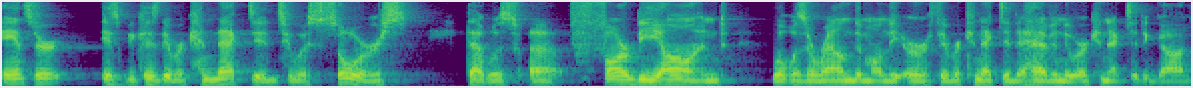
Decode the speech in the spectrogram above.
answer is because they were connected to a source that was uh, far beyond what was around them on the earth. They were connected to heaven, they were connected to God.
